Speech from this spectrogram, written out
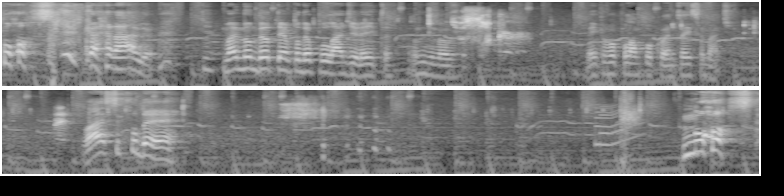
Nossa, caralho! Mas não deu tempo de eu pular direito. Vamos de novo. Vem que eu vou pular um pouco antes, aí você bate. Vai. Vai se fuder! Nossa!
